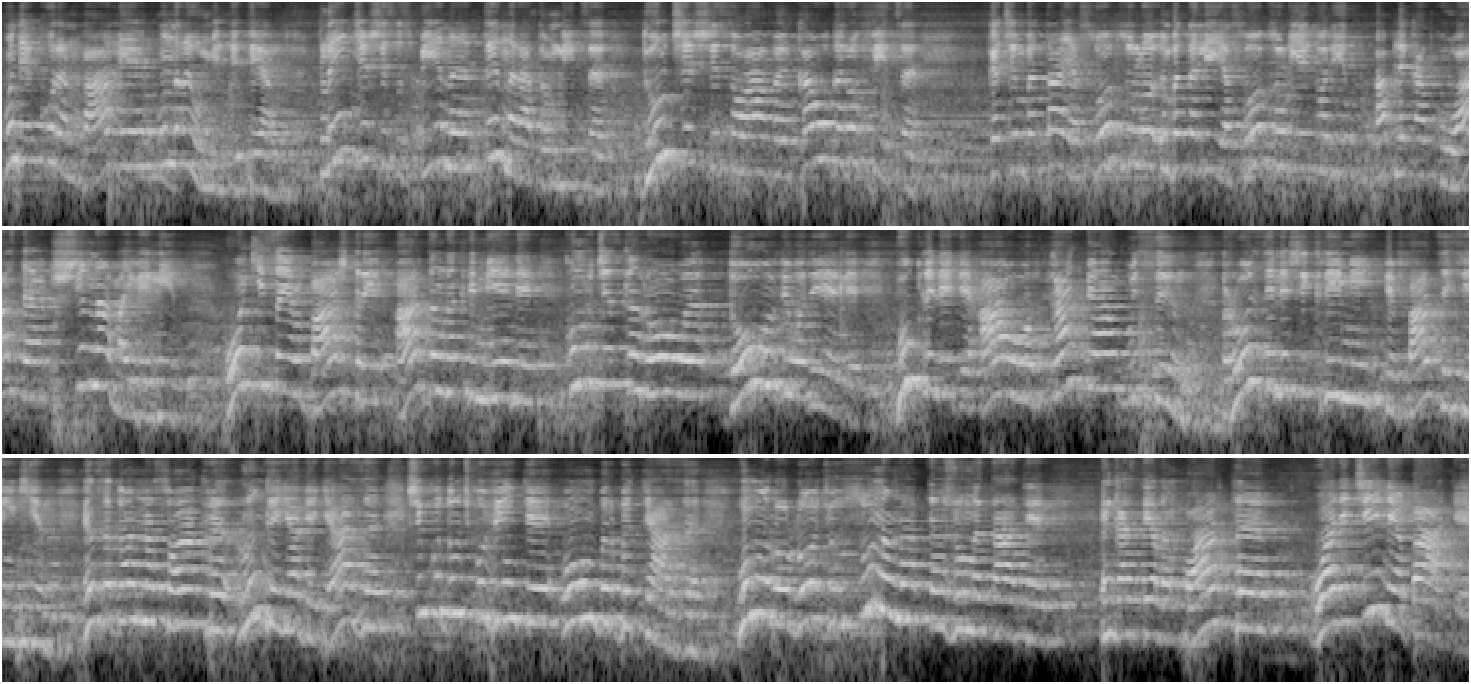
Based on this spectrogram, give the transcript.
unde cură în vale un râu mititel. Plânge și suspină tânăra domniță, dulce și soavă ca o gărofiță, căci în bătaia soțului, în bătălia soțul ei dorit, a plecat cu oastea și n-a mai venit. Ochii săi albaștri ard în lacrimele, cum lucesc în rouă două crimii pe față se închin. Însă doamna soacră lângă ea veghează și cu dulci cuvinte o îmbărbătează. Un orologiu sună noaptea în jumătate, în castel în poartă, oare cine bate?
